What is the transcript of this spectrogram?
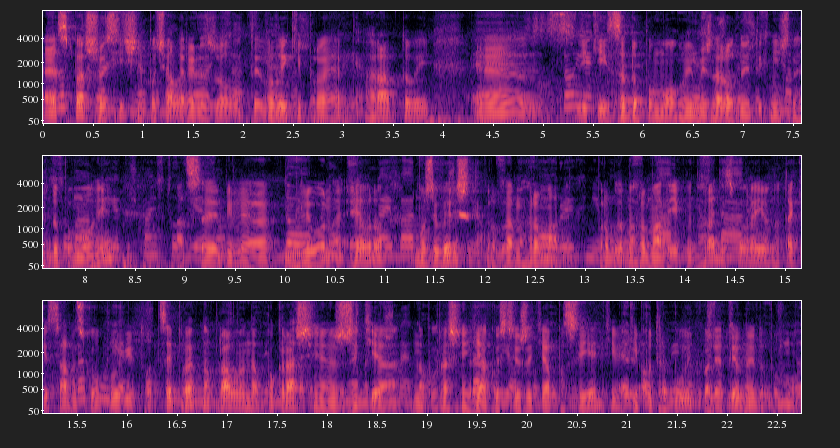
е, з 1 січня почали реалізовувати великий проект грантовий, е, який за допомогою міжнародної технічної допомоги, а це біля мільйона євро, може вирішити проблеми громади. Проблеми громади як Виноградівського району, так і Санівського повіту. Цей проект направлений на покращення життя, на покращення якості життя пацієнтів, які потребують паліативної допомоги.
